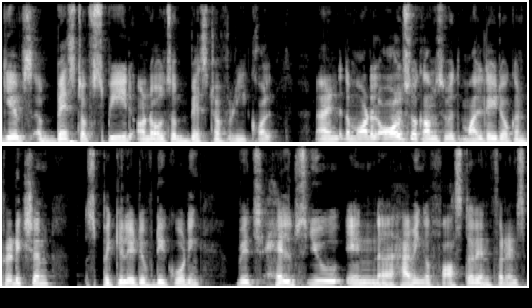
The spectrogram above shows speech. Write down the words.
gives a best of speed and also best of recall. And the model also comes with multi-token prediction, speculative decoding, which helps you in uh, having a faster inference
